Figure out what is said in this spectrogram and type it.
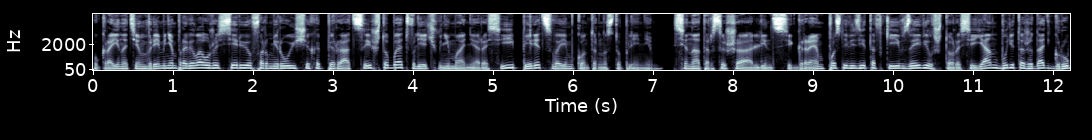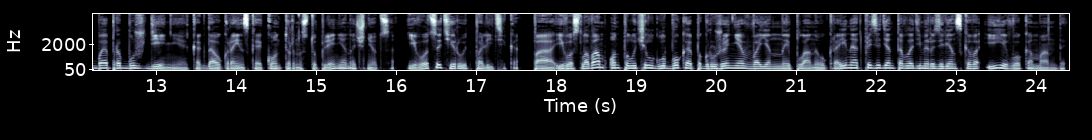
Украина тем временем провела уже серию формирующих операций, чтобы отвлечь внимание России перед своим контрнаступлением. Сенат Сенатор США Линдси Грэм после визита в Киев заявил, что россиян будет ожидать грубое пробуждение, когда украинское контрнаступление начнется. Его цитирует политика. По его словам, он получил глубокое погружение в военные планы Украины от президента Владимира Зеленского и его команды.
